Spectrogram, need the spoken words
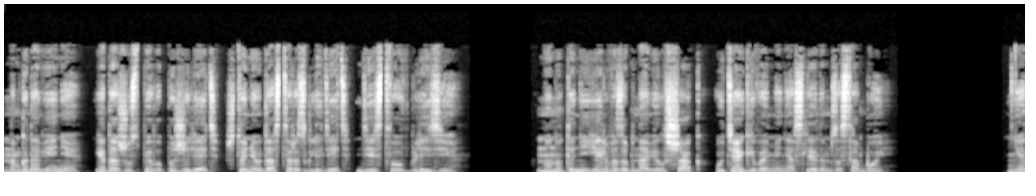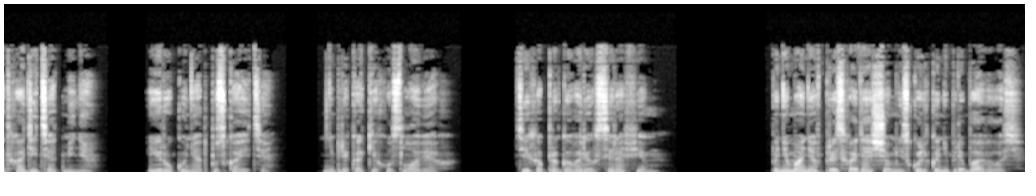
На мгновение я даже успела пожалеть, что не удастся разглядеть действо вблизи. Но Натаниэль возобновил шаг, утягивая меня следом за собой. «Не отходите от меня и руку не отпускайте. Ни при каких условиях», — тихо проговорил Серафим. Понимание в происходящем нисколько не прибавилось,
